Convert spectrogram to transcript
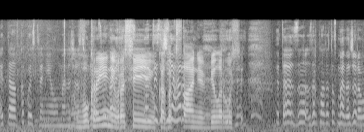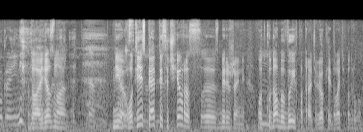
Это в какой стране у менеджера? В Украине, в России, в 5000 Казахстане, в Беларуси. Это зарплата топ-менеджера в Украине. Да, я знаю. Да. Не, Ну, вот есть действительно. 5000 евро с, э, сбережений. Вот куда бы вы их потратили? Окей, давайте по-другому.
